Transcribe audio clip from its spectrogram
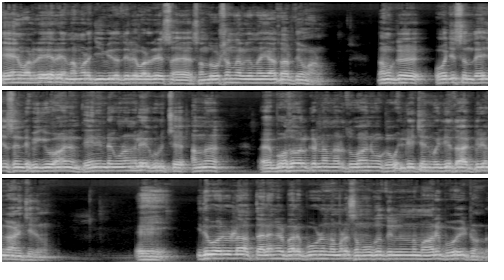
തേൻ വളരെയേറെ നമ്മുടെ ജീവിതത്തിൽ വളരെ സന്തോഷം നൽകുന്ന യാഥാർത്ഥ്യമാണ്. നമുക്ക് ഓജസ്സും തേജസ്സും ലഭിക്കുവാനും തേനിന്റെ ഗുണങ്ങളെക്കുറിച്ച് അന്ന് ബോധവൽക്കരണം നടത്തുവാനും ഒക്കെ വല്യച്ഛൻ വലിയ താല്പര്യം കാണിച്ചിരുന്നു. ഇതുപോലുള്ള തലങ്ങൾ പലപ്പോഴും നമ്മുടെ സമൂഹത്തിൽ നിന്ന് മാറിപ്പോയിട്ടുണ്ട്.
